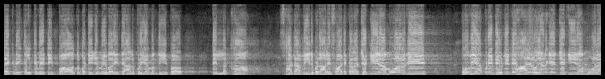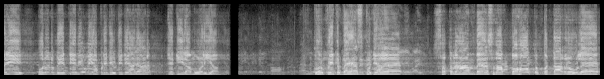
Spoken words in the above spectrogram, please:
ਟੈਕਨੀਕਲ ਕਮੇਟੀ ਬਹੁਤ ਵੱਡੀ ਜ਼ਿੰਮੇਵਾਰੀ ਦਿਆਲਪੁਰੀਆ ਮਨਦੀਪ ਤੇ ਲੱਖਾ ਸਾਡਾ ਵੀਰ ਬਡਾਲੇ ਫਾਟਕ ਵਾਲਾ ਜੱਗੀ ਰਾਮੂ ਵਾਲਾ ਜੀ, ਉਹ ਵੀ ਆਪਣੀ ਡਿਊਟੀ ਤੇ ਹਾਜ਼ਰ ਹੋ ਜਾਣਗੇ। ਜੱਗੀ ਰਾਮੂ ਵਾਲਾ ਜੀ, ਉਹਨਾਂ ਨੂੰ ਬੇਨਤੀ ਹੈ ਵੀ ਉਹ ਵੀ ਆਪਣੀ ਡਿਊਟੀ ਤੇ ਆ ਜਾਣ। ਜੱਗੀ ਰਾਮੂ ਵਾਲੀ ਆ ਗੁਰਪ੍ਰੀਤ ਬੈਂਸ ਪੁੱਜਿਆ ਹੋਇਆ ਹੈ। ਸਤਨਾਮ ਬੈਂਸ ਦਾ ਬਹੁਤ ਵੱਡਾ ਰੋਲ ਹੈ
